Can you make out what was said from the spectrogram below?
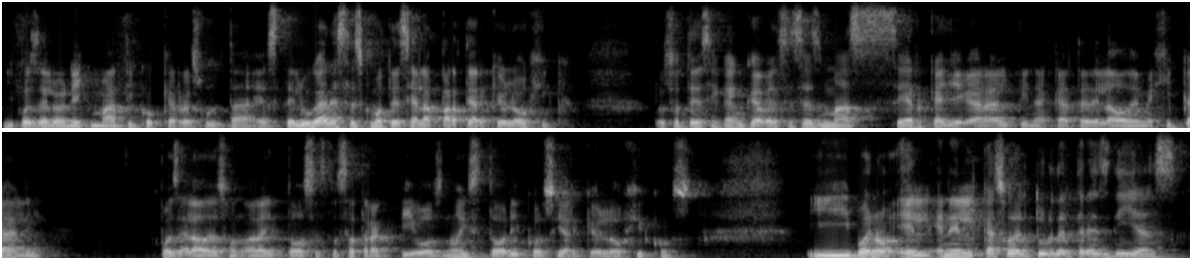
y pues de lo enigmático que resulta este lugar. Esta es como te decía la parte arqueológica. Por eso te decían que a veces es más cerca llegar al Pinacate del lado de Mexicali, pues del lado de Sonora hay todos estos atractivos, ¿no? Históricos y arqueológicos. Y bueno, en el caso del tour de tres días,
